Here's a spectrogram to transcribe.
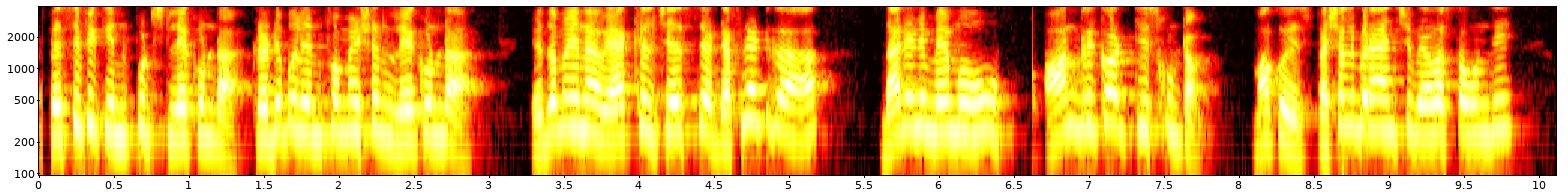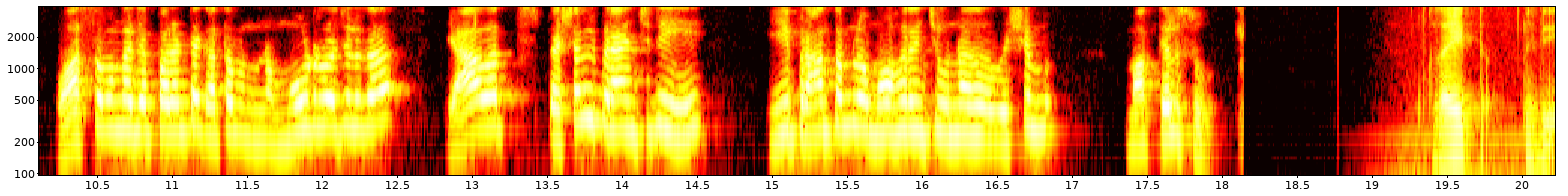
స్పెసిఫిక్ ఇన్పుట్స్ లేకుండా క్రెడిబుల్ ఇన్ఫర్మేషన్ లేకుండా విధమైన వ్యాఖ్యలు చేస్తే డెఫినెట్గా దానిని మేము ఆన్ రికార్డ్ తీసుకుంటాం. మాకు స్పెషల్ బ్రాంచ్ వ్యవస్థ ఉంది. వాస్తవంగా చెప్పాలంటే గత మూడు రోజులుగా యావత్ స్పెషల్ బ్రాంచ్ని ఈ ప్రాంతంలో మోహరించి ఉన్న విషయం మాకు తెలుసు. రైట్ ఇది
